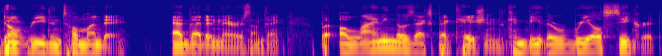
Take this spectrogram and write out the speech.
don't read until Monday. Add that in there or something. But aligning those expectations can be the real secret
